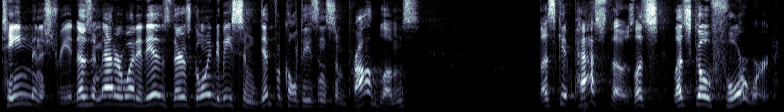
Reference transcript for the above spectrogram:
teen ministry. It doesn't matter what it is, there's going to be some difficulties and some problems. Let's get past those. Let's, let's go forward.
